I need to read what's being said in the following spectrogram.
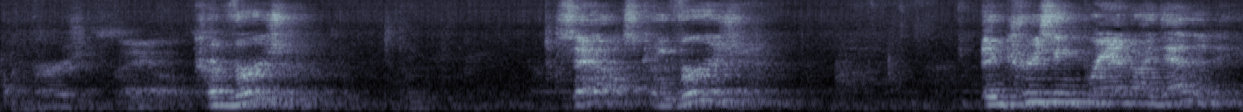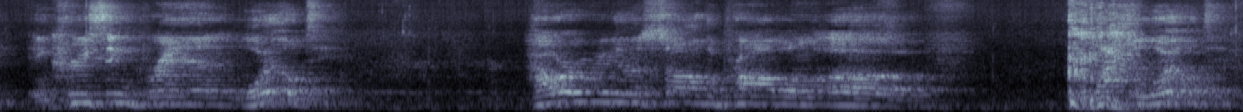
Conversion. Sales. Conversion. Sales, conversion. Increasing brand identity, increasing brand loyalty. How are we going to solve the problem of lack of loyalty?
